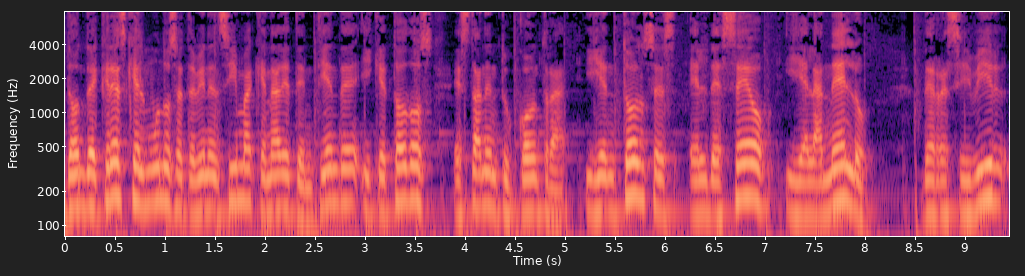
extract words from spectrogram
donde crees que el mundo se te viene encima, que nadie te entiende y que todos están en tu contra. Y entonces el deseo y el anhelo de recibir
